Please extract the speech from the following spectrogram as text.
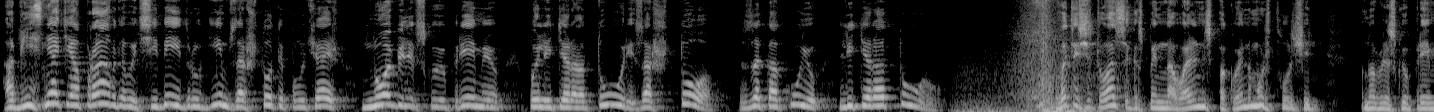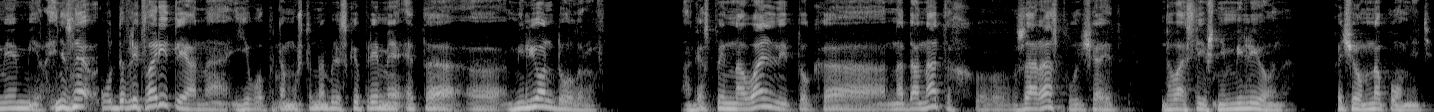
объяснять и оправдывать себе и другим, за что ты получаешь Нобелевскую премию по литературе, за что, за какую литературу. В этой ситуации господин Навальный спокойно может получить Нобелевскую премию мира. Я не знаю, удовлетворит ли она его, потому что Нобелевская премия – это э, миллион долларов. А господин Навальный только на донатах э, за раз получает два с лишним миллиона. Хочу вам напомнить.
